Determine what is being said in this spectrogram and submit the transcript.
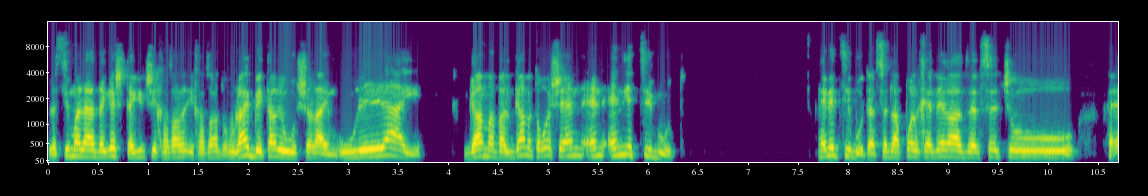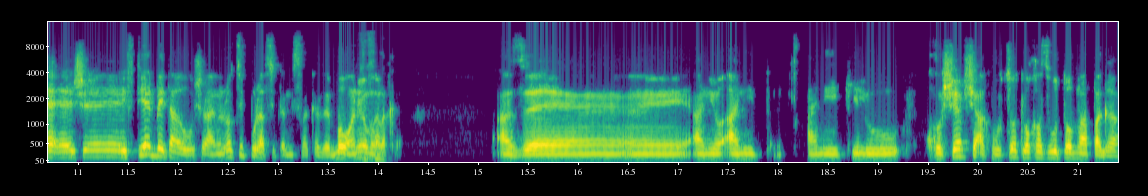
לשים עליה דגש, שתגיד שהיא חזרה, חזרה, אולי בית"ר ירושלים, אולי, גם, אבל גם אתה רואה שאין אין, אין יציבות. אין יציבות, ההפסד להפועל חדרה זה הפסד שהוא... שהפתיע את בית"ר ירושלים, הם לא ציפו להפסיד את המשחק הזה, בואו, אני אומר נכון. לכם. אז אה, אני, אני, אני כאילו חושב שהקבוצות לא חזרו טוב מהפגרה,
